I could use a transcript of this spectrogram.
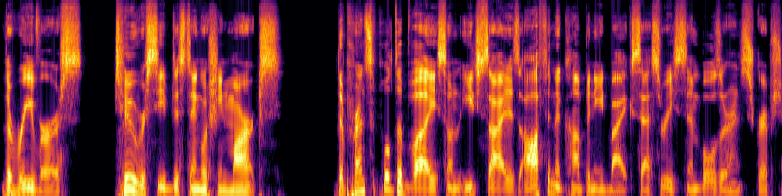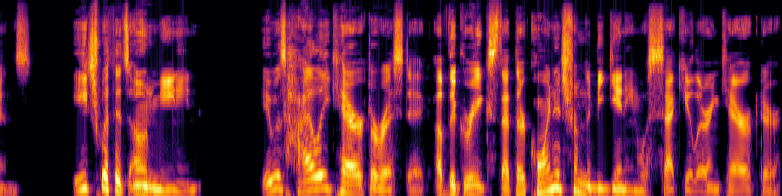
the reverse, too received distinguishing marks. The principal device on each side is often accompanied by accessory symbols or inscriptions, each with its own meaning. It was highly characteristic of the Greeks that their coinage from the beginning was secular in character,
